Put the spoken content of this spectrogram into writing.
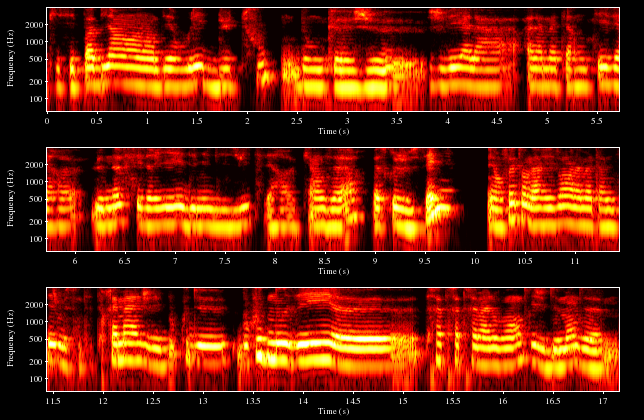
qui s'est pas bien déroulé du tout. Donc je, je vais à la, à la maternité vers le 9 février 2018, vers 15h, parce que je saigne. Et en fait, en arrivant à la maternité, je me sentais très mal. J'avais beaucoup de, beaucoup de nausées, euh, très très très mal au ventre. Et je demande, euh,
